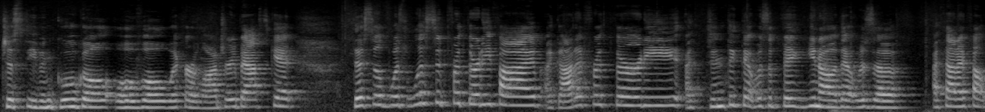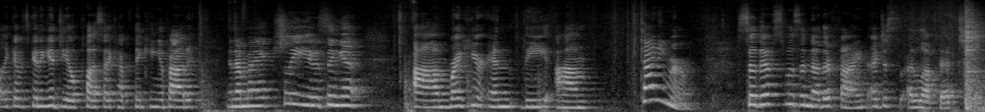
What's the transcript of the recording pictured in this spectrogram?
just even Google oval wicker laundry basket. This was listed for 35. I got it for 30. I didn't think that was a big, you know, that was a, I thought I felt like I was getting a deal. Plus I kept thinking about it and I'm actually using it um, right here in the um, dining room. So this was another find. I just, I love that too.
